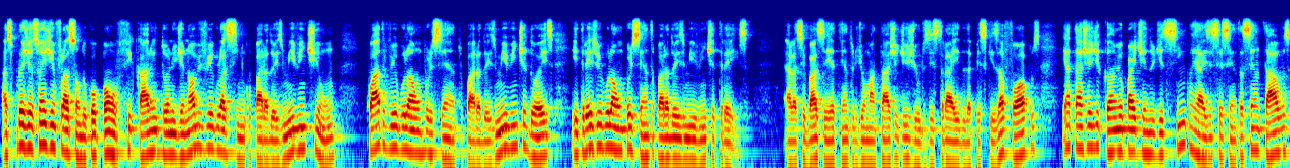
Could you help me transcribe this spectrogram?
as projeções de inflação do Copom ficaram em torno de 9,5 para 2021 4,1% para 2022 e 3,1% para 2023. Ela se baseia dentro de uma taxa de juros extraída da pesquisa Focus e a taxa de câmbio partindo de R$ 5,60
